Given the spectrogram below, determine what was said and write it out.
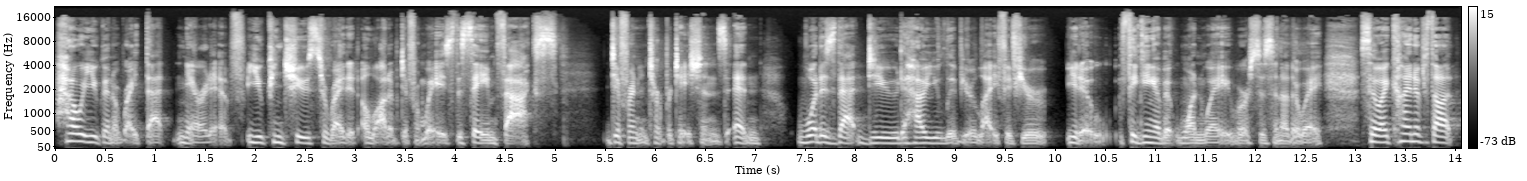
how are you going to write that narrative? You can choose to write it a lot of different ways, the same facts, different interpretations. And what does that do to how you live your life if you're you know thinking of it one way versus another way so i kind of thought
